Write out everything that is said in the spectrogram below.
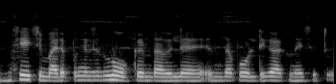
ചേച്ചിമാരപ്പം ഇങ്ങനെ നോക്കുന്നുണ്ടാവില്ലേ എന്താ പോളിറ്റി കാട്ടണ വെച്ചിട്ട്?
